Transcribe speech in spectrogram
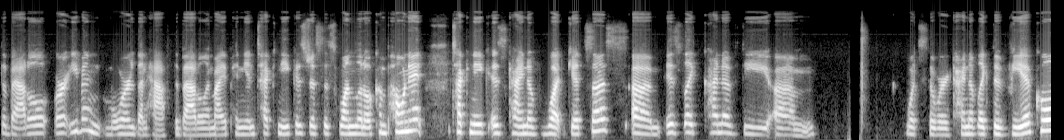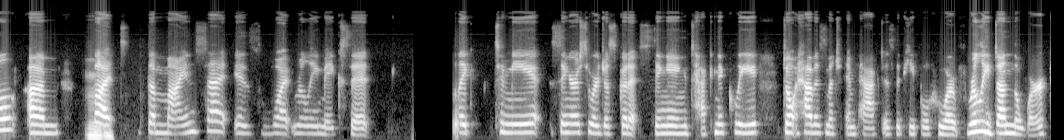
the battle or even more than half the battle in my opinion. Technique is just this one little component. Technique is kind of what gets us um, is like kind of the um, what's the word? Kind of like the vehicle um, mm. but the mindset is what really makes it like to me singers who are just good at singing technically don't have as much impact as the people who are really done the work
